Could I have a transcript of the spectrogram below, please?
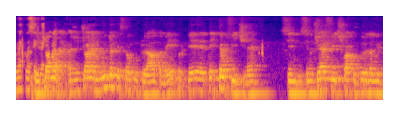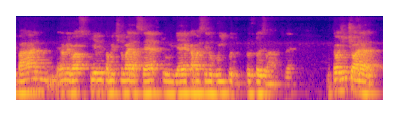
Como é que vocês a veem? Olha, a gente olha muito a questão cultural também, porque tem que ter um fit, né? Se, se não tiver fit com a cultura da MIPAR, é um negócio que eventualmente não vai dar certo e aí acaba sendo ruim para os dois lados, né? Então a gente olha,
